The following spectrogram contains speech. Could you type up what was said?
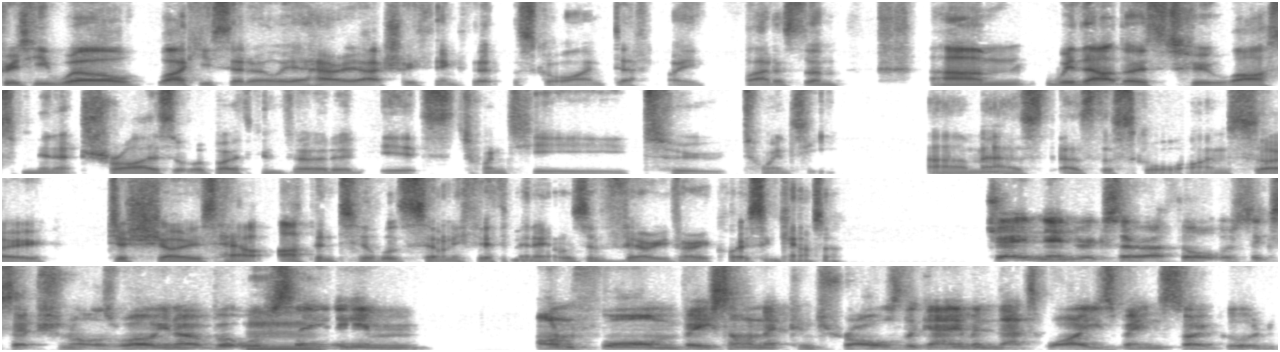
pretty well. Like you said earlier, Harry, I actually think that the scoreline definitely flatters them. Um, without those two last minute tries that were both converted, it's 22 20 um, mm. as, as the scoreline. So just shows how up until the 75th minute, it was a very, very close encounter. Jaden Hendrikse, I thought, was exceptional as well, you know, but we've mm. seen him on form be someone that controls the game, and that's why he's been so good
